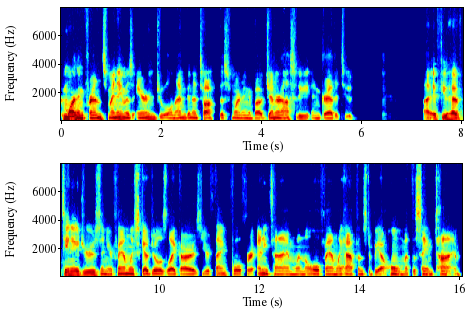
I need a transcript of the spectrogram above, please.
Good morning, friends. My name is Aaron Juhl, and I'm going to talk this morning about generosity and gratitude. Uh, if you have teenagers and your family schedule is like ours, you're thankful for any time when the whole family happens to be at home at the same time.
